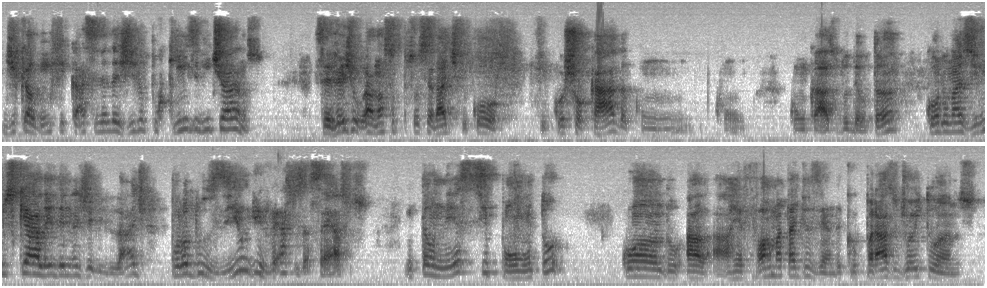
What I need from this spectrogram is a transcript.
de que alguém ficasse inelegível por 15, 20 anos. Você veja, a nossa sociedade ficou, ficou chocada com, com, com o caso do Deltan, quando nós vimos que a lei da elegibilidade produziu diversos excessos. Então, nesse ponto, quando a, a reforma está dizendo que o prazo de oito anos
